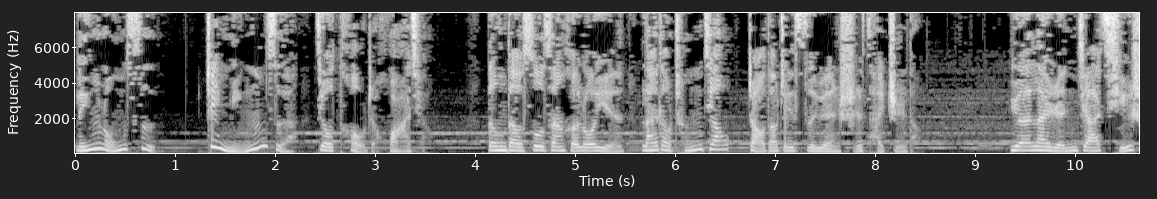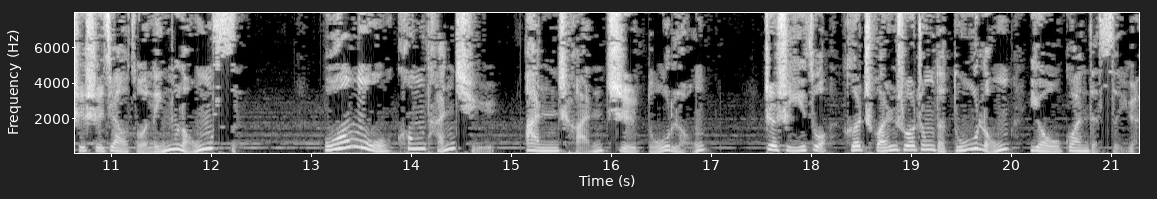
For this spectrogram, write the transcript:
玲珑寺，这名字就透着花俏。等到苏三和罗隐来到城郊，找到这寺院时，才知道，原来人家其实是叫做玲珑寺。薄暮空弹曲，安禅制毒龙。这是一座和传说中的毒龙有关的寺院。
